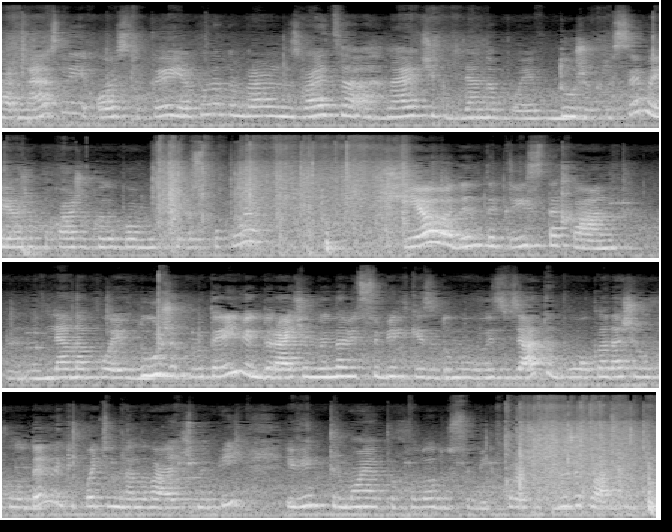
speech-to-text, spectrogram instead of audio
гарнезний. Ось такий, як воно там правильно називається, глечик для напоїв. Дуже красивий, я вже покажу, коли повністю розпакую. Ще один такий стакан для напоїв. Дуже крутий. Він, до речі, ми навіть собі таки задумувались взяти, бо кладеш його в холодильник і потім наливаєш напій, і він тримає прохолоду собі. Коротше, дуже класно.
